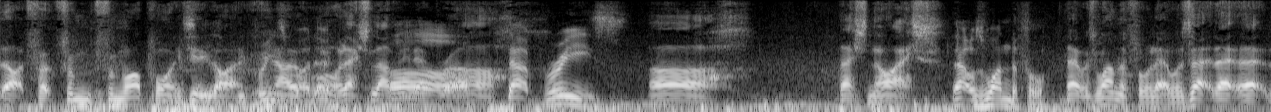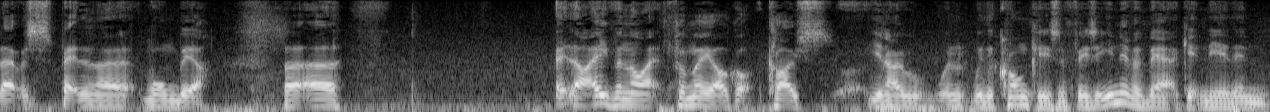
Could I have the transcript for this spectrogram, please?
like from from my point of view, like you know, oh, that's lovely. Oh, that, that breeze. Oh, that's nice. That was wonderful. That was wonderful. That was that that that, that was better than a warm beer. But uh, it, like, even like for me, I got close. You know, when, with the Kroenkes and things. You never be able to get near them.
